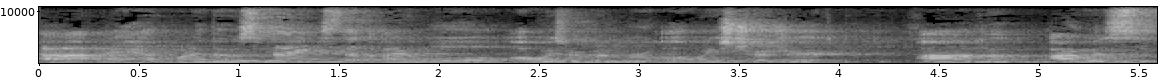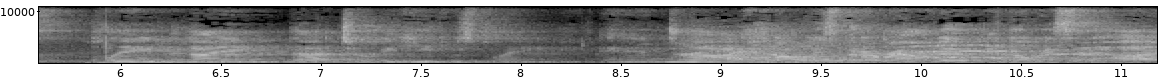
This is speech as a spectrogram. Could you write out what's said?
uh, I had one of those nights that I will always remember, always treasure. Um, I was playing the night that Toby Keith was playing, and uh, I had always been around him, had always said hi,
